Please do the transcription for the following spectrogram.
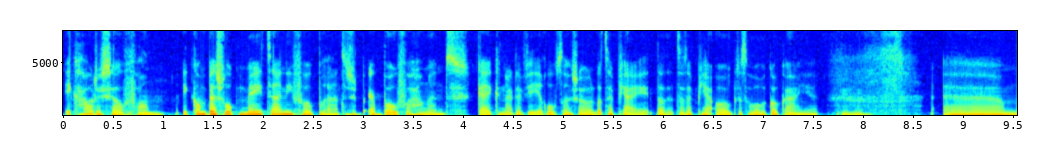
ik hou er zelf van. Ik kan best wel op metaniveau praten, dus erboven hangend, kijken naar de wereld en zo. Dat heb jij, dat, dat heb jij ook, dat hoor ik ook aan je. Mhm. Ehm,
